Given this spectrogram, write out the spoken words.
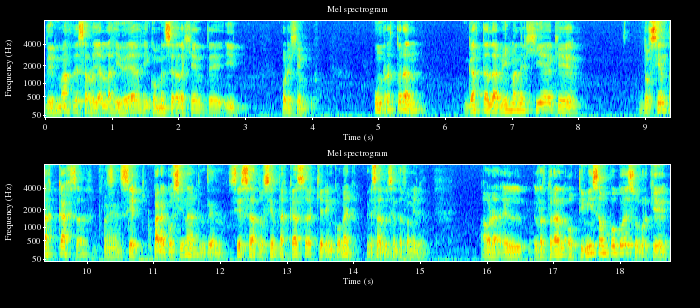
de más desarrollar las ideas y convencer a la gente. Y, por ejemplo, un restaurante gasta la misma energía que 200 casas Ah, ya. si es para cocinar Entiendo. si esas 200 casas quieren comer, esas Entiendo. 200 familias. Ahora, el, el restaurante optimiza un poco eso porque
